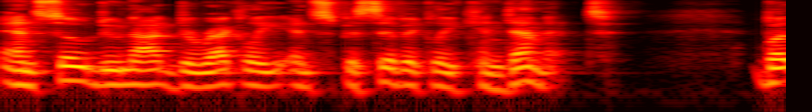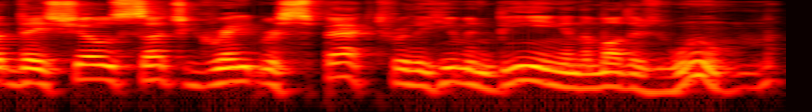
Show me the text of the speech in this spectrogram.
and so do not directly and specifically condemn it but they show such great respect for the human being in the mother's womb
